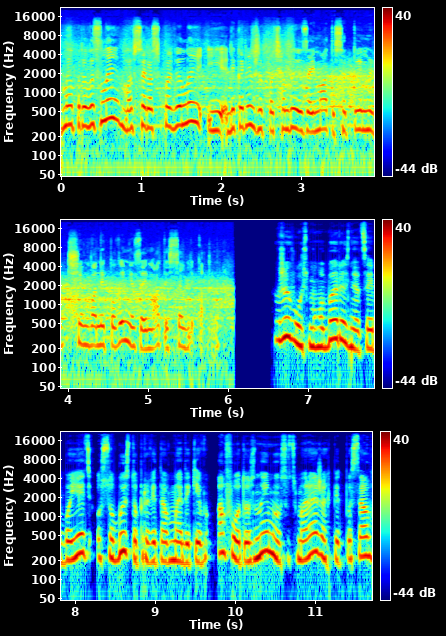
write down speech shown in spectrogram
ми привезли, ми все розповіли, і лікарі вже почали займатися тим, чим вони повинні займатися в лікарні. Вже 8 березня цей боєць особисто привітав медиків, а фото з ними у соцмережах підписав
